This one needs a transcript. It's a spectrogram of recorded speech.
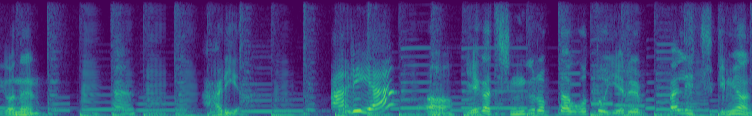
이거는 응. 알이야. 알이야? 어, 얘가 징그럽다고 또 얘를 빨리 죽이면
